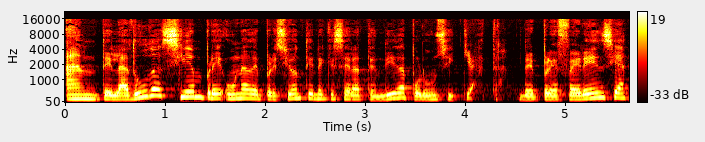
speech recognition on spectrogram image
Ante la duda, siempre una depresión tiene que ser atendida por un psiquiatra. De preferencia,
